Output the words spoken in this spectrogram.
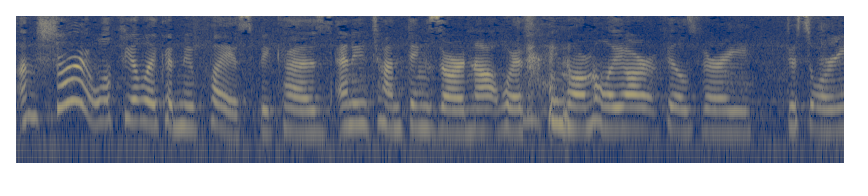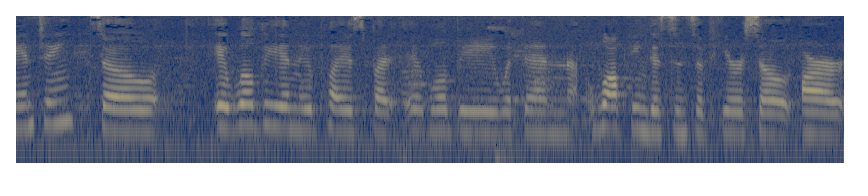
I'm sure it will feel like a new place because anytime things are not where they normally are, it feels very disorienting. So it will be a new place, but it will be within walking distance of here. So our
